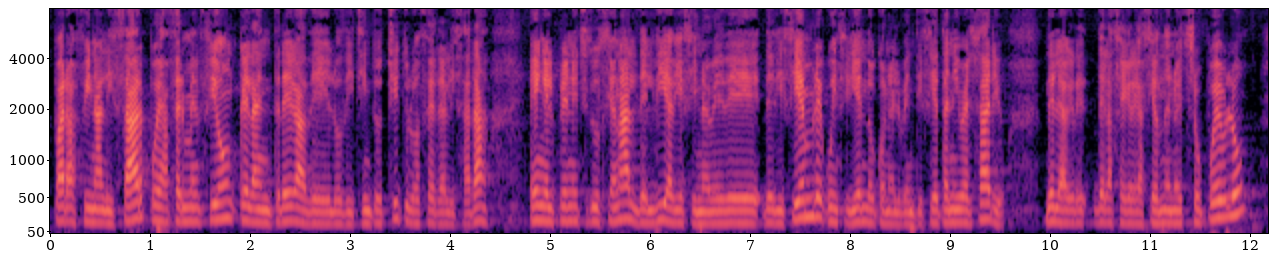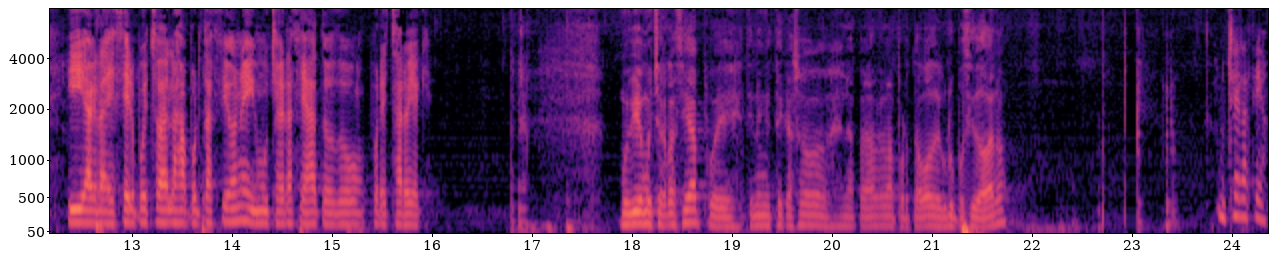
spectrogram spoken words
Para finalizar, pues hacer mención que la entrega de los distintos títulos se realizará en el pleno institucional del día 19 de, diciembre, coincidiendo con el 27 aniversario de la, segregación de nuestro pueblo, y agradecer pues todas las aportaciones y muchas gracias a todos por estar hoy aquí. Muy bien, muchas gracias. Pues tiene en este caso la palabra la portavoz del Grupo Ciudadano. Muchas gracias.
